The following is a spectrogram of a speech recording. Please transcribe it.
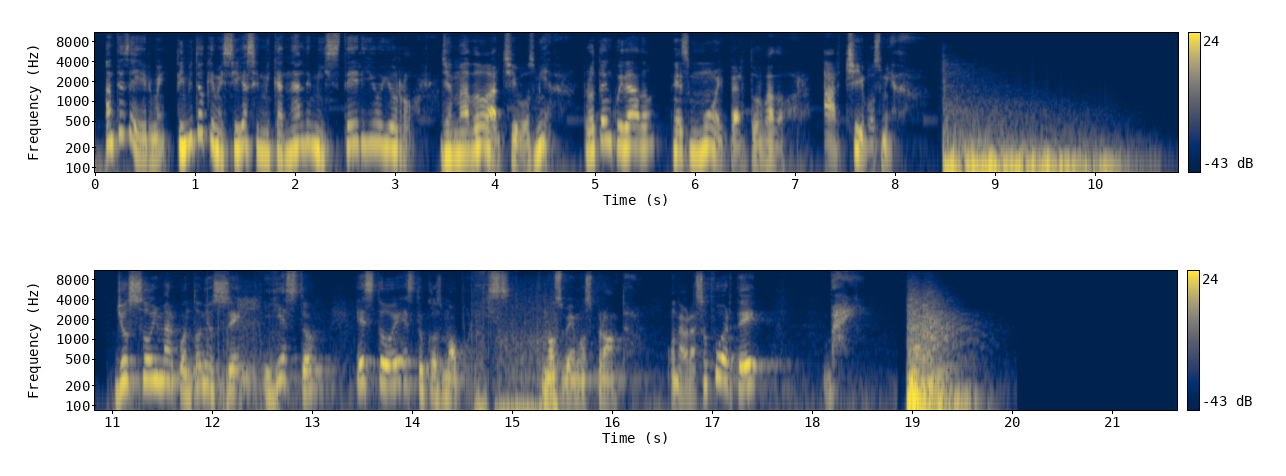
Antes de irme, te invito a que me sigas en mi canal de misterio y horror, llamado Archivos Miedo. Pero ten cuidado, es muy perturbador. Archivos Miedo. Yo soy Marco Antonio C. y esto, esto es tu Cosmópolis. Nos vemos pronto. Un abrazo fuerte. Bye.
